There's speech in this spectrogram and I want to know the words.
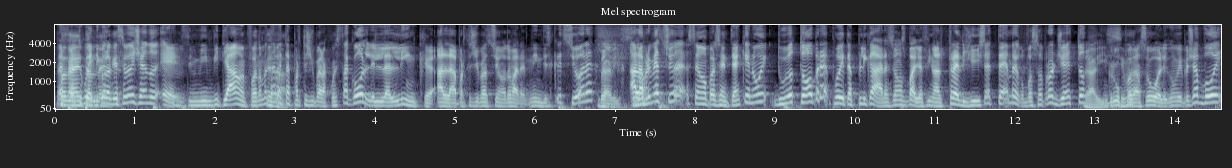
perfetto. Quindi quello che stiamo dicendo è: vi invitiamo fondamentalmente Esatto. a partecipare a questa call. Il link alla partecipazione lo trovate in descrizione. Bravissimo. Alla premiazione siamo presenti anche noi. 2 ottobre potete applicare, se non sbaglio, fino al 13 di settembre con il vostro progetto, in Bravissimo. gruppo da soli, come vi piace a voi,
